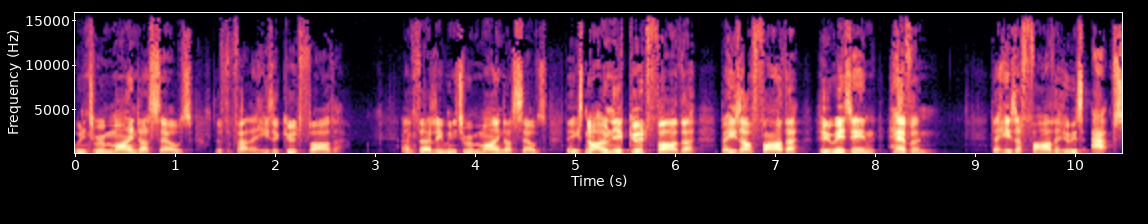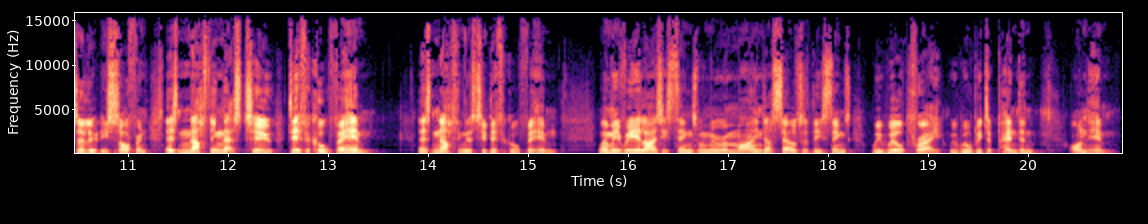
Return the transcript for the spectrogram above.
We need to remind ourselves of the fact that He's a good Father. And thirdly, we need to remind ourselves that He's not only a good Father, but He's our Father who is in heaven. That He's a Father who is absolutely sovereign. There's nothing that's too difficult for Him. There's nothing that's too difficult for Him. When we realize these things, when we remind ourselves of these things, we will pray. We will be dependent on Him.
